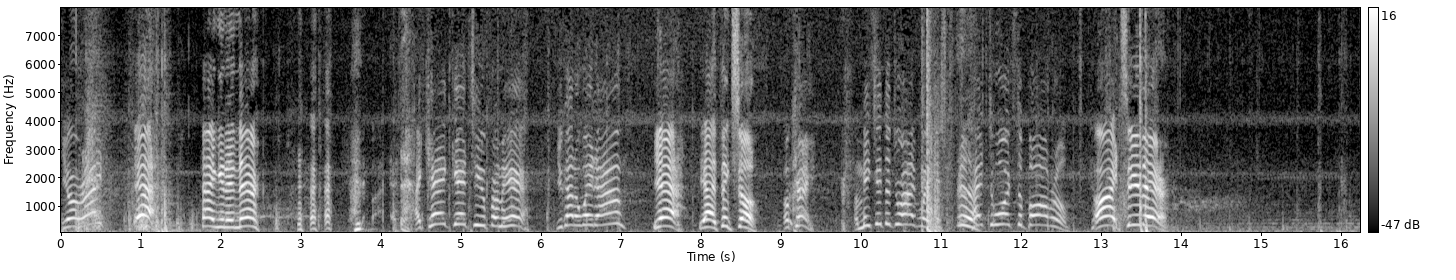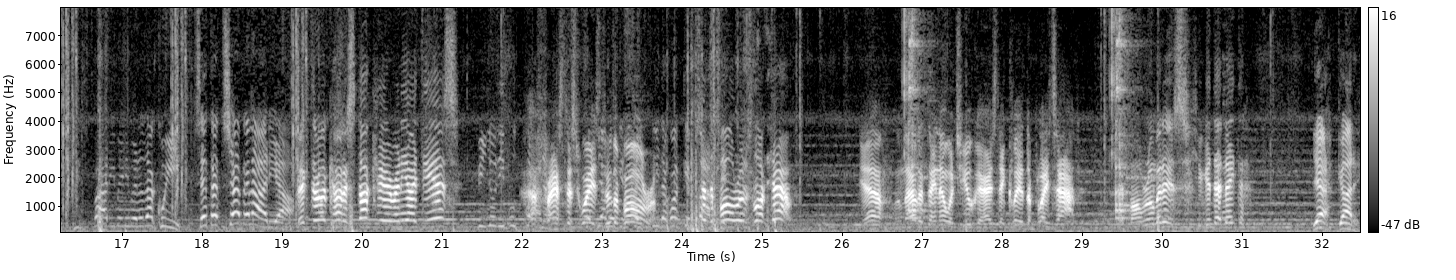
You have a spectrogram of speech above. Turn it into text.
You alright? Yeah, hanging in there. I can't get to you from here. You got a way down? Yeah, yeah, I think so. Okay. I'll meet you at the driveway. Just head towards the ballroom. All right, see you there. Spari venivano da qui! Setacciate l'aria! Victor, I'm kind of stuck here. Any ideas? Figlio di The fastest way is through the ballroom. Said the ballroom's locked out. Yeah, well, now that they know it's you guys, they cleared the place out. That ballroom it is. You get that, Nathan? Yeah, got it.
